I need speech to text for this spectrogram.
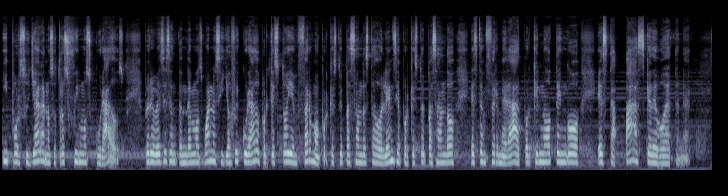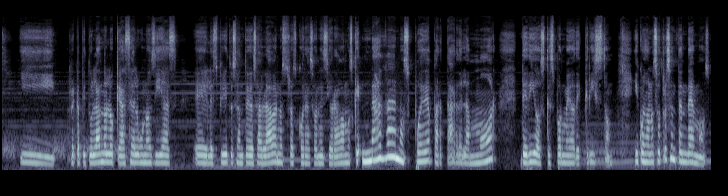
y por su llaga nosotros fuimos curados. Pero a veces entendemos, bueno, si yo fui curado porque estoy enfermo, porque estoy pasando esta dolencia, porque estoy pasando esta enfermedad, porque no tengo esta paz que debo de tener. Y recapitulando lo que hace algunos días el Espíritu Santo Dios hablaba a nuestros corazones y orábamos que nada nos puede apartar del amor de Dios que es por medio de Cristo. Y cuando nosotros entendemos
